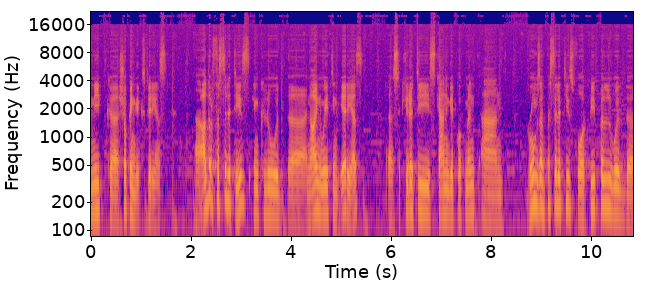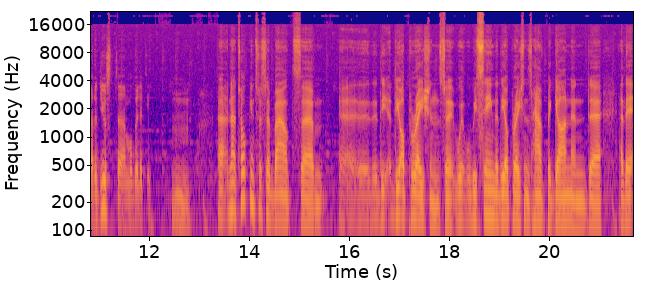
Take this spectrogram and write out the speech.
unique uh, shopping experience. Uh, other facilities include uh, nine waiting areas, uh, security, scanning equipment, and rooms and facilities for people with reduced mobility. Mm. Uh, now, talking to us about um, the, the the operations. So we, we're seeing that the operations have begun, and uh, are they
